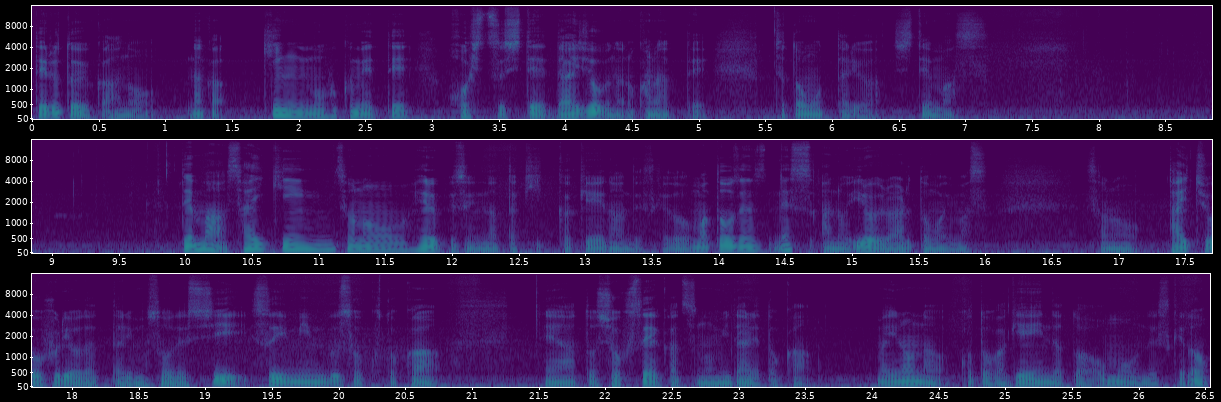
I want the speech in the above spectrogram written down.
てるというかあのなんか菌も含めて保湿して大丈夫なのかなってちょっと思ったりはしてます。でまあ最近そのヘルペスになったきっかけなんですけど、まあ、当然ねあのいろいろあると思います。その体調不良だったりもそうですし睡眠不足とか、えあと食生活の乱れとか、まあ、いろんなことが原因だとは思うんですけど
